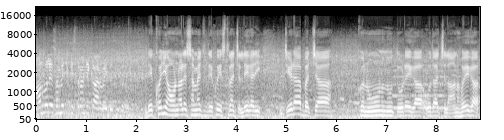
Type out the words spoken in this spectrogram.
ਆਉਣ ਵਾਲੇ ਸਮੇਂ 'ਚ ਕਿਸ ਤਰ੍ਹਾਂ ਦੀ ਕਾਰਵਾਈ ਤੁਸੀਂ ਕਰੋ ਦੇਖੋ ਜੀ ਆਉਣ ਵਾਲੇ ਸਮੇਂ 'ਚ ਦੇਖੋ ਇਸ ਤਰ੍ਹਾਂ ਚੱਲੇਗਾ ਜੀ। ਜਿਹੜਾ ਬੱਚਾ ਕਾਨੂੰਨ ਨੂੰ ਤੋੜੇਗਾ ਉਹਦਾ ਚਲਾਨ ਹੋਏਗਾ।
